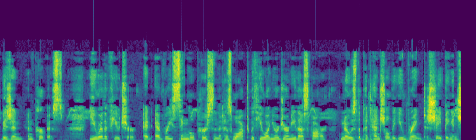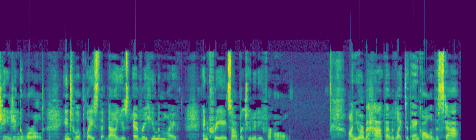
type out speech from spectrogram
vision, and purpose. You are the future, and every single person that has walked with you on your journey thus far knows the potential that you bring to shaping and changing the world into a place that values every human life and creates opportunity for all. On your behalf, I would like to thank all of the staff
